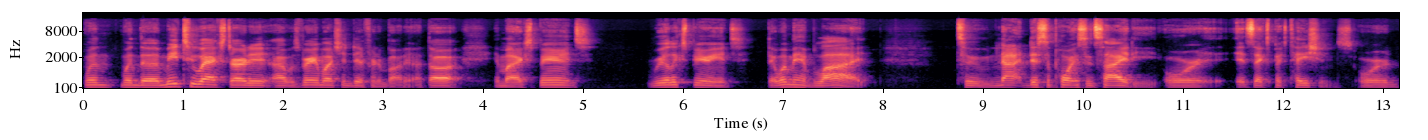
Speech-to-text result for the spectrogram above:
When when the Me Too Act started, I was very much indifferent about it. I thought, in my experience, real experience, that women have lied to not disappoint society or its expectations, or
